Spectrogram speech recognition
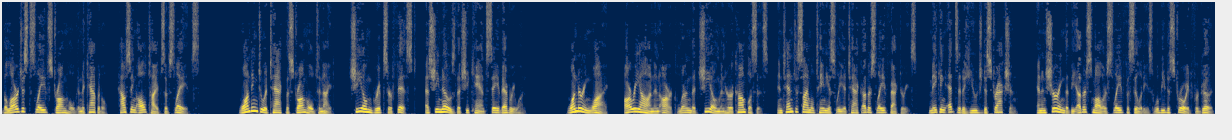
the largest slave stronghold in the capital, housing all types of slaves. Wanting to attack the stronghold tonight, Chiome grips her fist, as she knows that she can't save everyone. Wondering why, Ariane and Ark learn that Chiome and her accomplices intend to simultaneously attack other slave factories, making Etzit a huge distraction, and ensuring that the other smaller slave facilities will be destroyed for good.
